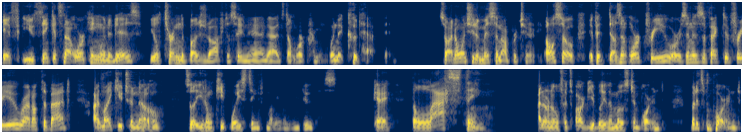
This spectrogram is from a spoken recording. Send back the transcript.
if you think it's not working when it is, you'll turn the budget off to say, nah, ads don't work for me when it could have been. So I don't want you to miss an opportunity. Also, if it doesn't work for you or isn't as effective for you right off the bat, I'd like you to know so that you don't keep wasting money when you do this. Okay. The last thing, I don't know if it's arguably the most important, but it's important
